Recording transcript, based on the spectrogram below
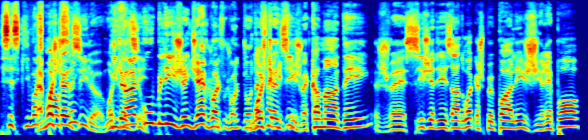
C'est ce qui va Ben, se moi, je passer. te le dis, là. Moi, je Ils te le veulent dis. obliger. Jeff, je vais, le- je vais le- je Moi, je te le dis, je vais commander. Je vais, si j'ai des endroits que je peux pas aller, j'irai pas.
